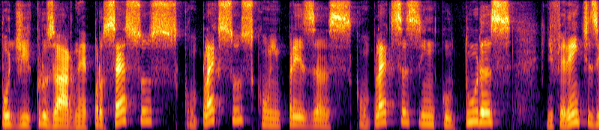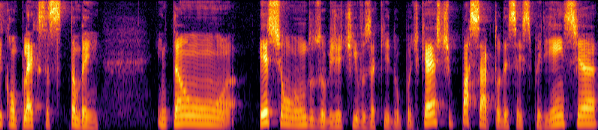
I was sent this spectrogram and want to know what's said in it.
pude cruzar né, processos complexos com empresas complexas em culturas diferentes e complexas também. Então, esse é um dos objetivos aqui do podcast, passar toda essa experiência,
